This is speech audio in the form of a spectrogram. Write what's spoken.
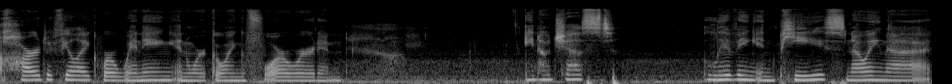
hard to feel like we're winning and we're going forward and, you know, just living in peace, knowing that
